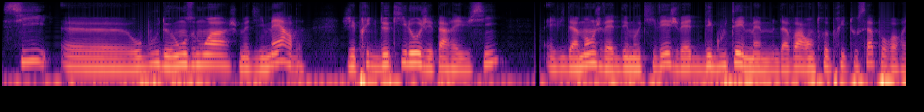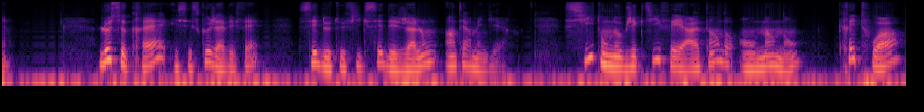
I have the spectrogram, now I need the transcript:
si euh, au bout de 11 mois je me dis merde, j'ai pris que 2 kilos, j'ai pas réussi, évidemment je vais être démotivé, je vais être dégoûté même d'avoir entrepris tout ça pour rien. Le secret, et c'est ce que j'avais fait, c'est de te fixer des jalons intermédiaires. Si ton objectif est à atteindre en un an, crée-toi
